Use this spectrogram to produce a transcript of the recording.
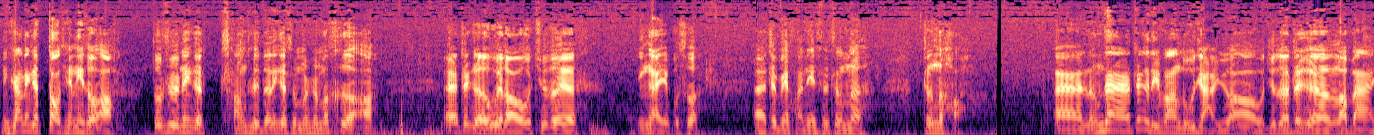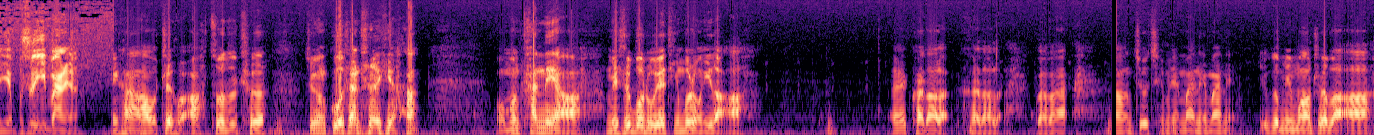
你看那个稻田里头啊，都是那个长腿的那个什么什么鹤啊！哎，这个味道我觉得应该也不错。哎，这边环境是真的，真的好。哎，能在这个地方卤甲鱼啊，我觉得这个老板也不是一般人。你看啊，我这会儿啊坐的车就跟过山车一样。我们探店啊，美食博主也挺不容易的啊。哎，快到了，快到了，拐弯。嗯，就前面慢点，慢点，有个面包车吧啊！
